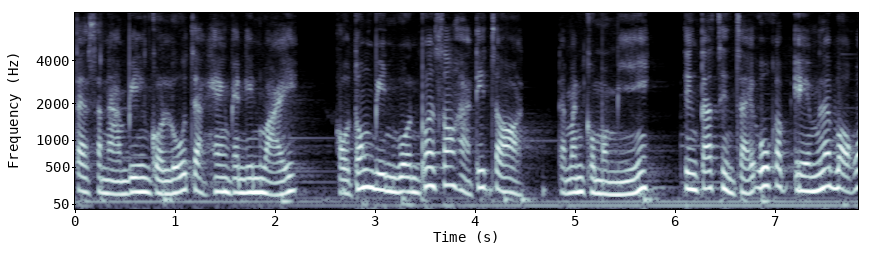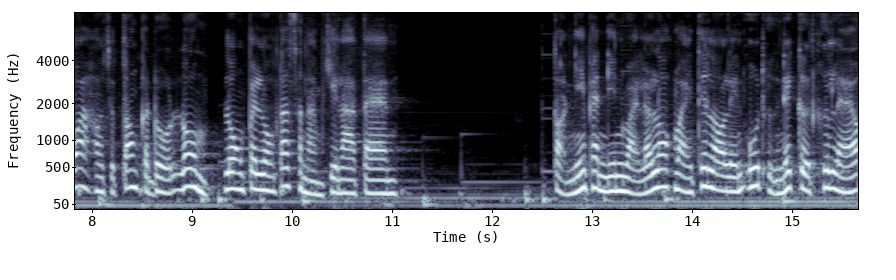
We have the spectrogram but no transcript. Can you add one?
แต่สนามบินก็รู้จากแห่งแผ่นดินไหว เขาต้องบินวนเพื่อซ่องหาที่จอด แต่มันก็มามี จึงตัดสินใจอู้กับเอม และบอกว่าเขาจะต้องกระโดดล่ม ลงไปลงใต้สนามกีฬาแตนตอนนี้แผ่นดินไหวและลอกใหม่ที่ลอเรนอู้ถึงได้เกิดขึ้นแล้ว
